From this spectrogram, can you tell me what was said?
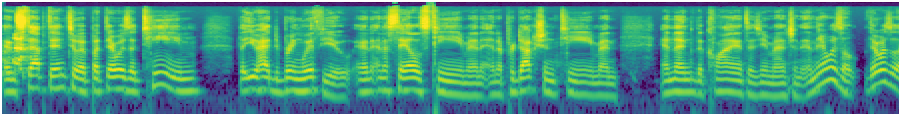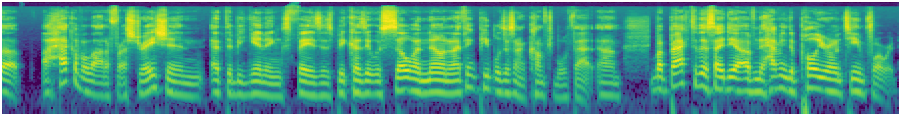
and stepped into it. But there was a team that you had to bring with you, and, and a sales team, and, and a production team, and and then the clients, as you mentioned. And there was a there was a a heck of a lot of frustration at the beginning phases because it was so unknown, and I think people just aren't comfortable with that. Um, but back to this idea of having to pull your own team forward,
